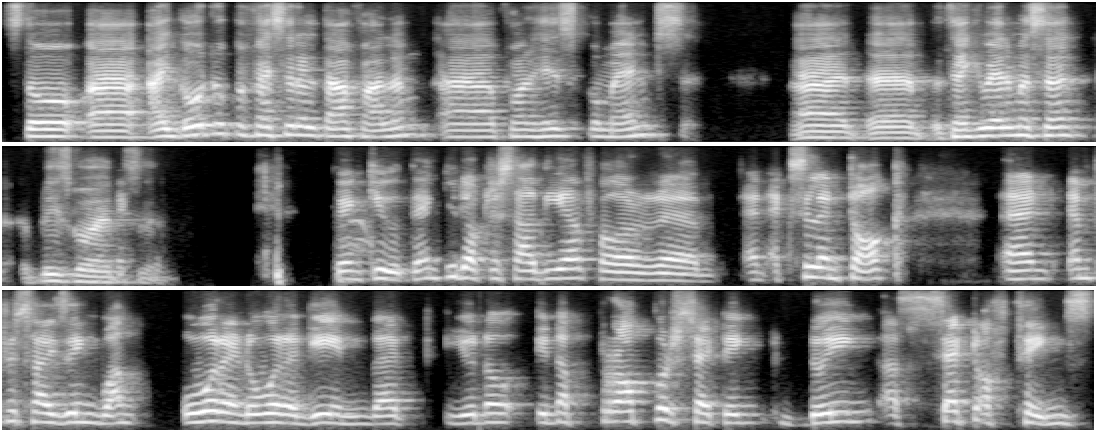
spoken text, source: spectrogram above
So uh, I go to Professor Altaf Alam uh, for his comments. Uh, uh, thank you very much, sir. Please go ahead, sir. Thank you. Thank you, Dr. Sadeea, for uh, an excellent talk and emphasizing one over and over again that, you know, in a proper setting, doing a set of things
